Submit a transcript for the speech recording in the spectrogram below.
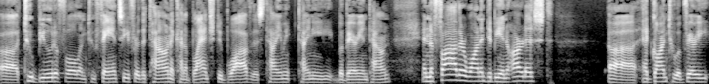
uh, too beautiful and too fancy for the town, a kind of Blanche Dubois of this tiny, tiny Bavarian town. And the father wanted to be an artist, uh, had gone to a very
